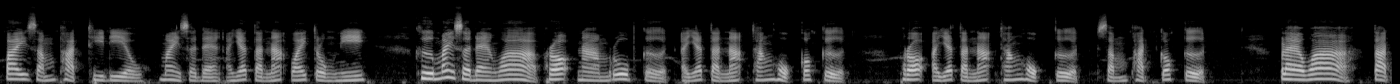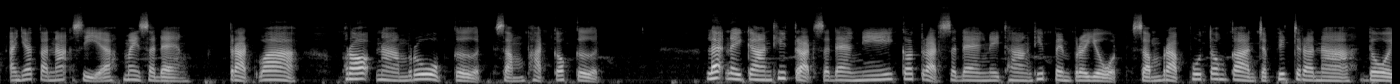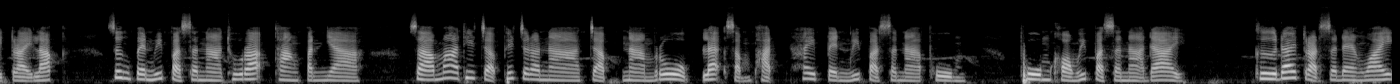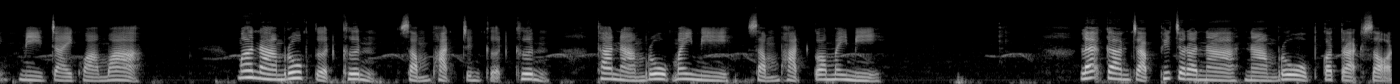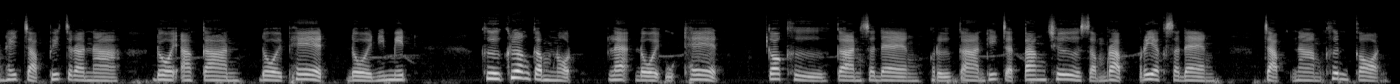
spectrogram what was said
ไปสัมผัสทีเดียวไม่แสดงอายตนะไว้ตรงนี้ คือไม่แสดงว่า เพราะนามรูปเกิดอายตนะทั้งหกก็เกิด เพราะอายตนะทั้งหกเกิด สัมผัสก็เกิด แปลว่า ตัดอายตนะเสียไม่แสดง ตรัสว่า เพราะนามรูปเกิดสัมผัสก็เกิด และในการที่ตรัสแสดงนี้ก็ตรัสแสดงในทางที่เป็นประโยชน์สำหรับผู้ต้องการจะพิจารณาโดยไตรลักษณ์ ซึ่งเป็นวิปัสสนาธุระทางปัญญา สามารถที่จะพิจารณาจับนามรูปและสัมผัสให้เป็นวิปัสสนาภูมิ ภูมิของวิปัสสนาได้ คือได้ตรัสแสดงไว้มีใจความว่า เมื่อนามรูปเกิดขึ้น สัมผัสจึงเกิดขึ้น ถ้านามรูปไม่มีสัมผัสก็ไม่มี และการจับพิจารณานามรูปก็ตรัสสอนให้จับพิจารณา โดยอาการ โดยเพศ โดยนิมิต คือเครื่องกำหนดและโดยอุเทศ ก็คือการแสดงหรือการที่จะตั้งชื่อสำหรับเรียกแสดง จับนามขึ้นก่อน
